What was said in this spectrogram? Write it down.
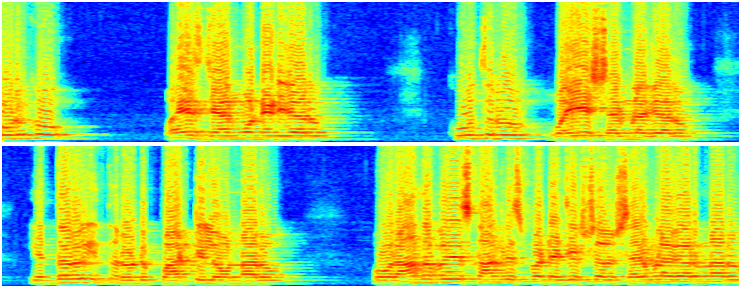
కొడుకు వైఎస్ జగన్మోహన్ రెడ్డి గారు కూతురు వైఎస్ షర్మిల గారు ఇద్దరు ఇద్దరు రెండు పార్టీలో ఉన్నారు. ఓ ఆంధ్రప్రదేశ్ కాంగ్రెస్ పార్టీ అధ్యక్షురాలు షర్మిల గారు ఉన్నారు.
